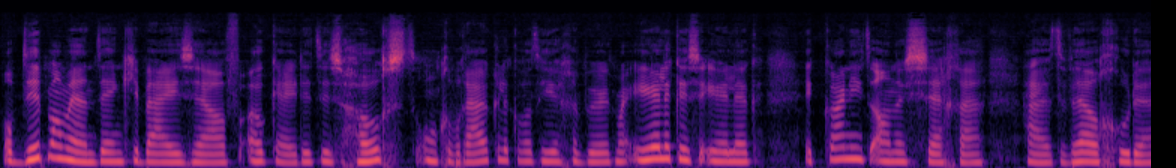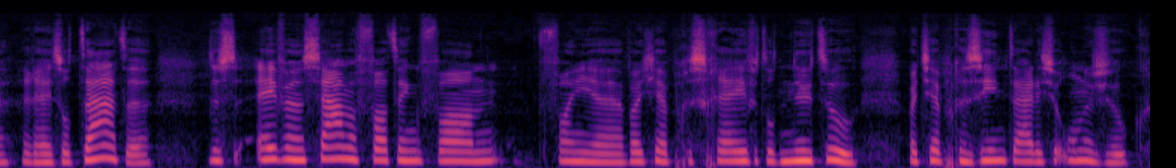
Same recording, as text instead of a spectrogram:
Op dit moment denk je bij jezelf: Oké, dit is hoogst ongebruikelijk wat hier gebeurt. Maar eerlijk is eerlijk, ik kan niet anders zeggen: hij heeft wel goede resultaten. Dus even een samenvatting van van je, wat je hebt geschreven tot nu toe, wat je hebt gezien tijdens je onderzoek.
